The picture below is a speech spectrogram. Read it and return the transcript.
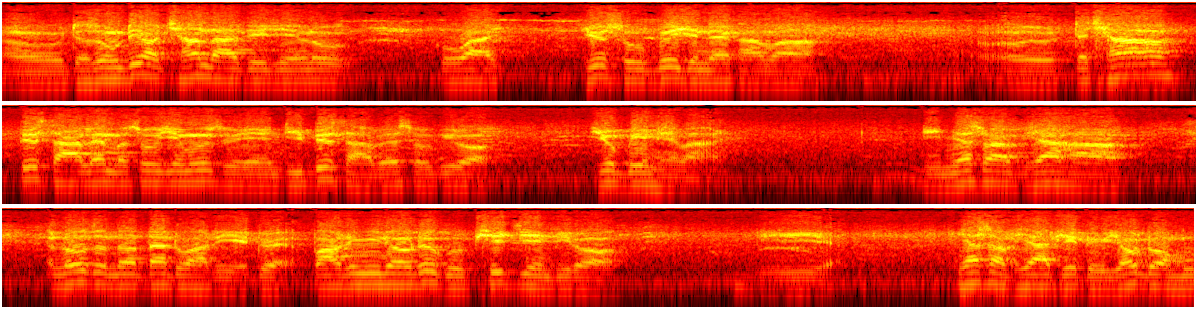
ဟိုတစုံတယောက်ချမ်းသာစေခြင်းလို့ကိုကရွတ်ဆိုပေးခြင်းတဲ့အခါမှာဟိုတခြားသစ္စာလည်းမဆိုခြင်းဘူးဆိုရင်ဒီသစ္စာပဲဆိုပြီးတော့ရွတ်ပေးနေပါတယ်ဒီမြတ်စွာဘုရားဟာအလုံးစုံသောတ attva တွေအတွက်ပါရမီတော်တို့ကိုဖြည့်ကျင့်ပြီးတော့ဒီ မြတ်စွာဘုရားဖြစ်သူရောက်တော်မူ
